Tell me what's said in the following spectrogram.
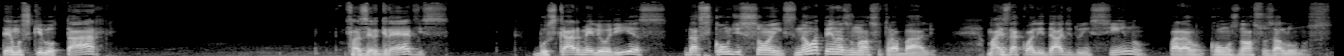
temos que lutar, fazer greves, buscar melhorias das condições, não apenas do nosso trabalho, mas da qualidade do ensino para com os nossos alunos.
